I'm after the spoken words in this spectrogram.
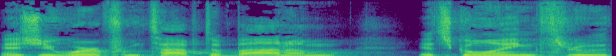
as you work from top to bottom, it's going through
